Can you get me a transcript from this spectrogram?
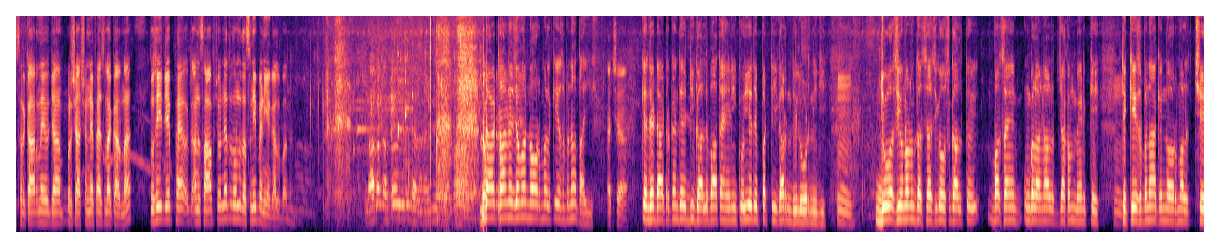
ਸਰਕਾਰ ਨੇ ਜਾਂ ਪ੍ਰਸ਼ਾਸਨ ਨੇ ਫੈਸਲਾ ਕਰਨਾ। ਤੁਸੀਂ ਜੇ ਇਨਸਾਫ ਚਾਹੁੰਦੇ ਤਾਂ ਤੁਹਾਨੂੰ ਦੱਸਣੀ ਪੈਣੀ ਆ ਗੱਲਬਾਤ। ਗੱਲ ਦੱਸੋ ਜਿਹੜੀ ਗੱਲ ਹੈ। ਡਾਕਟਰਾਂ ਨੇ ਜਮਾ ਨਾਰਮਲ ਕੇਸ ਬਣਾਤਾ ਜੀ। ਅੱਛਾ। ਕਹਿੰਦੇ ਡਾਕਟਰ ਕਹਿੰਦੇ ਏਡੀ ਗੱਲਬਾਤ ਹੈ ਨਹੀਂ ਕੋਈ ਇਹਦੇ ਪੱਟੀ ਕਰਨ ਦੀ ਲੋੜ ਨਹੀਂ ਗੀ ਹੂੰ। ਜੋ ਅਸੀਂ ਉਹਨਾਂ ਨੂੰ ਦੱਸਿਆ ਸੀਗਾ ਉਸ ਗੱਲ ਤੇ ਬਸ ਐ ਉਂਗਲਾਂ ਨਾਲ ਜ਼ਖਮ ਮਿਣ ਕੇ ਤੇ ਕੇਸ ਬਣਾ ਕੇ ਨਾਰਮਲ 6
